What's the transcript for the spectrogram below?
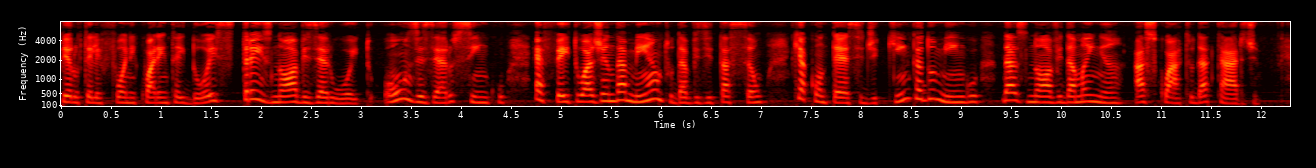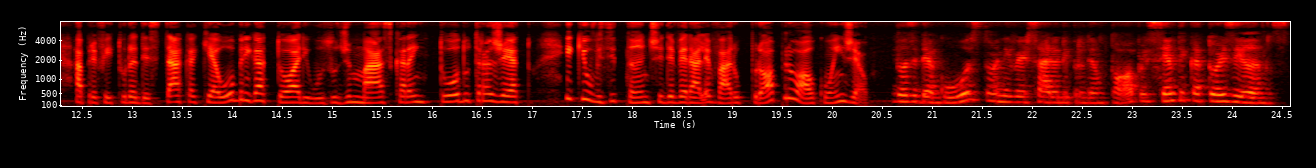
pelo telefone 42 3908 1105 é feito o agendamento da visitação, que acontece de quinta a domingo, das 9 da manhã às 4 da tarde. A Prefeitura destaca que é obrigatório o uso de máscara em todo o trajeto e que o visitante deverá levar o próprio álcool em gel. 12 de agosto, aniversário de Prudentópolis, 114 anos.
